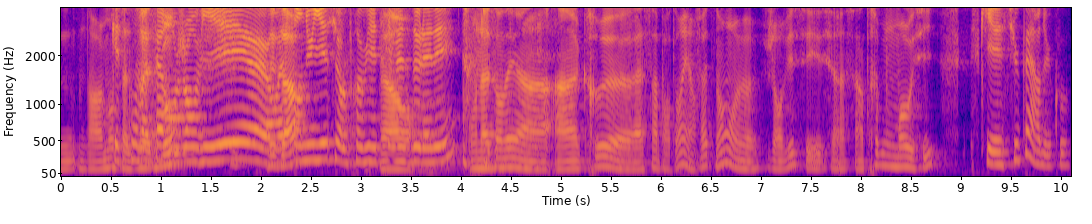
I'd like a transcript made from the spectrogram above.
normalement Qu'est-ce qu'on va faire bon. en janvier Euh, On va s'ennuyer sur le premier trimestre Alors, de l'année On attendait un, un creux euh, assez important et en fait non, euh, janvier c'est c'est un, c'est un très bon mois aussi. Ce qui est super du coup.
